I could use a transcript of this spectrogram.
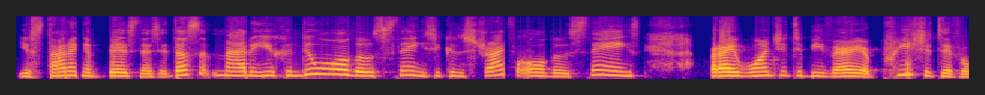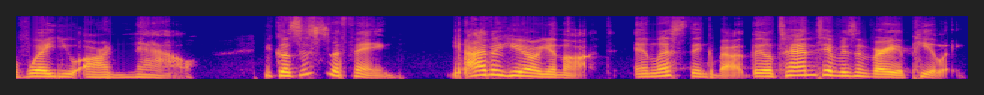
you're starting a business, it doesn't matter. You can do all those things, you can strive for all those things, but I want you to be very appreciative of where you are now. Because this is the thing you're either here or you're not. And let's think about it. the alternative isn't very appealing.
